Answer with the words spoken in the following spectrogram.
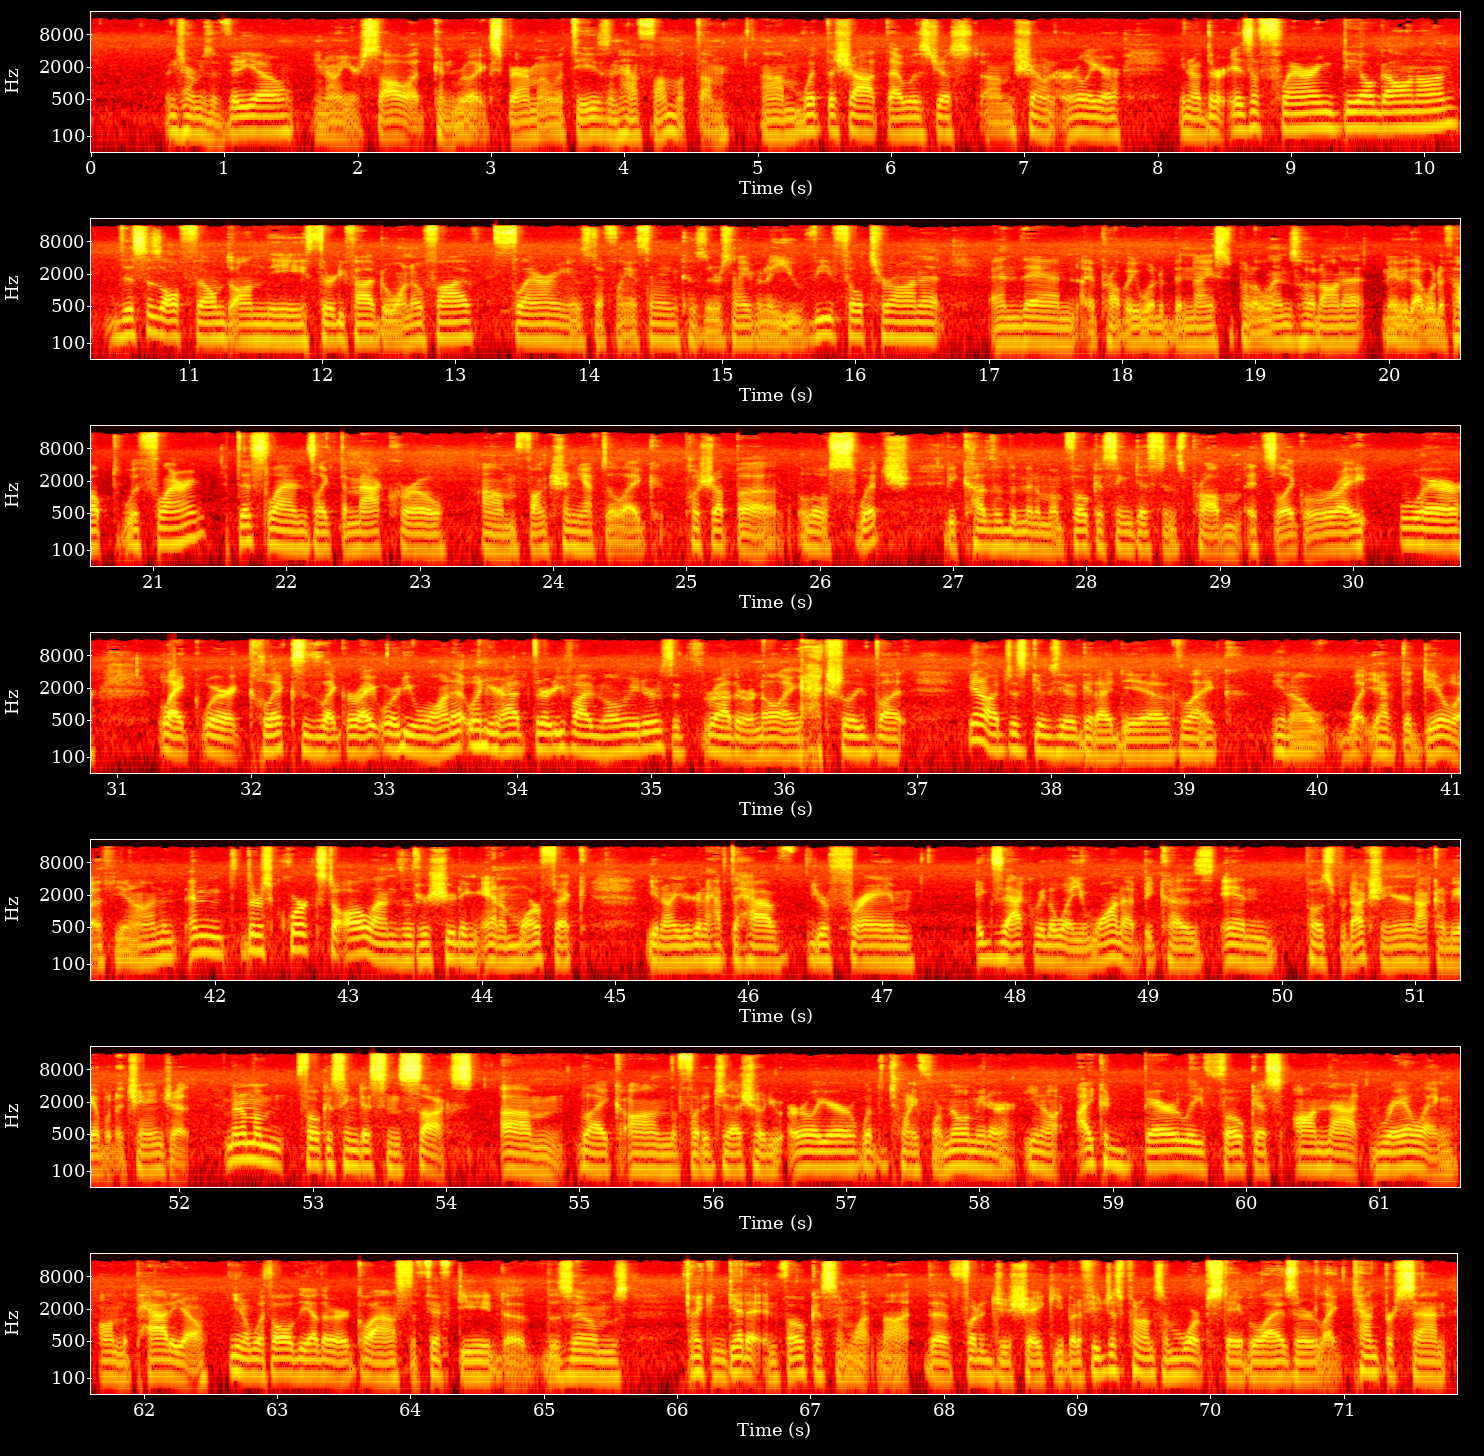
In terms of video, you know, you're solid. Can really experiment with these and have fun with them. Um, with the shot that was just um, shown earlier, you know, there is a flaring deal going on. This is all filmed on the 35 to 105. Flaring is definitely a thing because there's not even a UV filter on it. And then it probably would have been nice to put a lens hood on it. Maybe that would have helped with flaring. This lens, like the macro um, function, you have to like push up a, a little switch because of the minimum focusing distance problem. It's like right where like where it clicks is like right where you want it when you're at 35 millimeters. It's rather annoying actually, but you know, it just gives you a good idea of like, you know, what you have to deal with, you know, and and there's quirks to all lenses. If you're shooting anamorphic, you know, you're gonna have to have your frame exactly the way you want it because in post production you're not going to be able to change it. Minimum focusing distance sucks. Um, like on the footage that I showed you earlier with the 24 millimeter, you know, I could barely focus on that railing on the patio. You know, with all the other glass, the 50, the the zooms I can get it in focus and whatnot. The footage is shaky, but if you just put on some warp stabilizer, like 10%,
